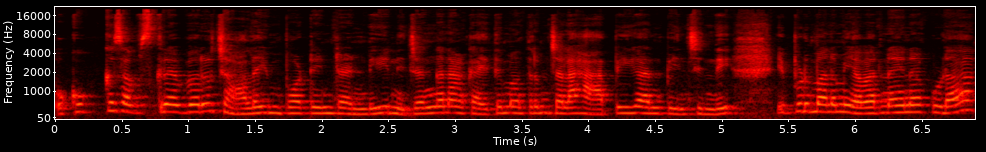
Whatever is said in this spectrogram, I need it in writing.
ఒక్కొక్క సబ్స్క్రైబరు చాలా ఇంపార్టెంట్ అండి. నిజంగా నాకైతే మాత్రం చాలా హ్యాపీగా అనిపించింది. ఇప్పుడు మనం ఎవరినైనా కూడా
